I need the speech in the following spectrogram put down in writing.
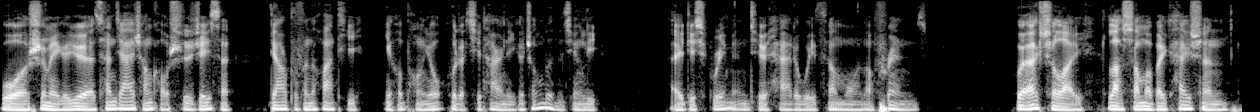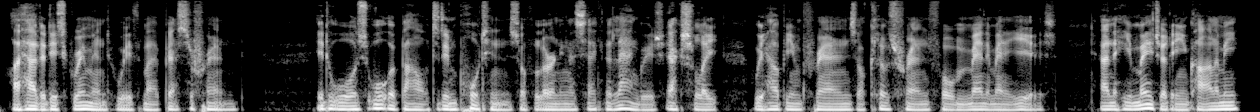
我是每个月参加一场考试，Jason。第二部分的话题，你和朋友或者其他人的一个争论的经历。A disagreement you had with someone or friends. Well, actually, last summer vacation, I had a disagreement with my best friend. It was all about the importance of learning a second language. Actually, we have been friends or close friends for many, many years. And he majored in economy.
